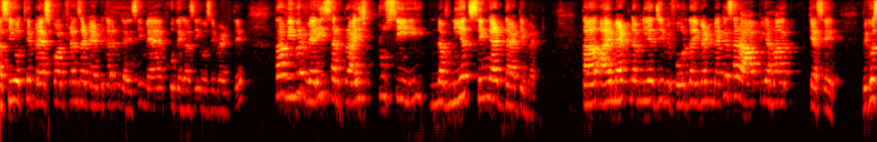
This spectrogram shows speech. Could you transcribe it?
ਅਸੀਂ ਉੱਥੇ ਪ੍ਰੈਸ ਕਾਨਫਰੰਸ ਅਟੈਂਡ ਕਰਨ ਗਏ ਸੀ, ਮੈਂ ਖੁਦ ਹੈਗਾ ਸੀ ਉਸ ਇਵੈਂਟ ਤੇ। ਤਾਂ we were very surprised to see Navneet Singh at that event ਤਾਂ ਆਈ ਮੈਟ ਨਵਨੀਤ ਜੀ ਬਿਫੋਰ ਦਾ ਇਵੈਂਟ ਮੈਂ ਕਿਹਾ ਸਰ ਆਪ ਯਹਾਂ ਕੈਸੇ? ਬਿਕੋਜ਼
